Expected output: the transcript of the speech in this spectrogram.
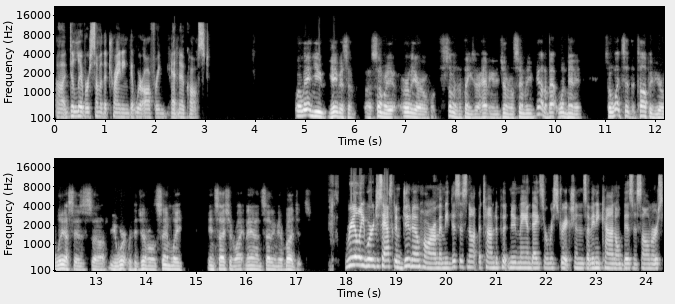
uh, deliver some of the training that we're offering at no cost. Well, Lynn, you gave us a, a, summary earlier of some of the things that are happening in the General Assembly. You've got about one minute. So, what's at the top of your list is uh, you work with the General Assembly in session right now and setting their budgets? Really, we're just asking them do no harm. I mean, this is not the time to put new mandates or restrictions of any kind on business owners.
